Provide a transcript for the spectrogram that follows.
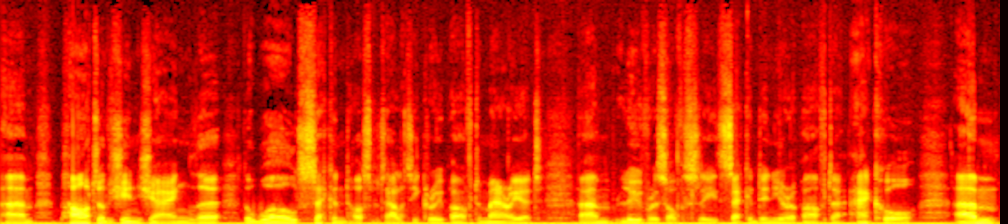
um, part of Jin Jiang, the the world's second hospitality group after Marriott. Um, Louvre is obviously second in Europe after Accor. Um,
